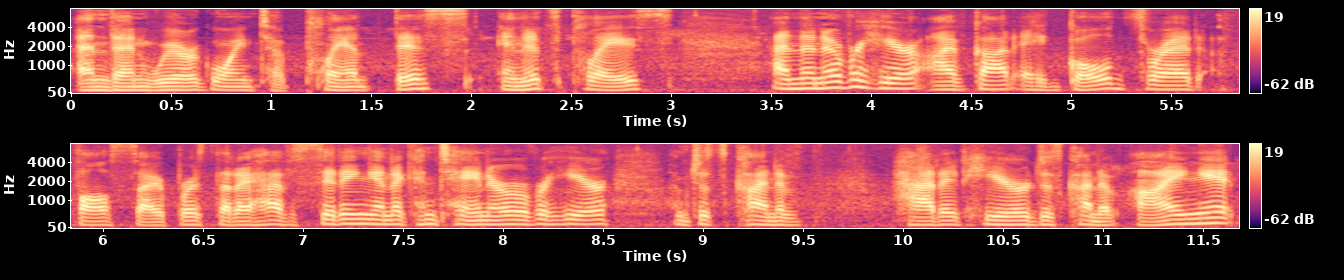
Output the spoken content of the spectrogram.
And then we're going to plant this in its place. And then over here, I've got a gold thread false cypress that I have sitting in a container over here. I'm just kind of had it here, just kind of eyeing it.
